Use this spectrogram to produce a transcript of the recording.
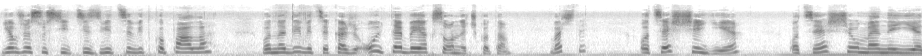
Я вже сусідці звідси відкопала. Вона дивиться, каже: ой, в тебе як сонечко там. Бачите? Оце ще є. Оце ще у мене є.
